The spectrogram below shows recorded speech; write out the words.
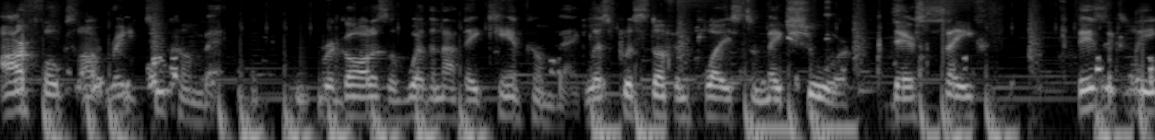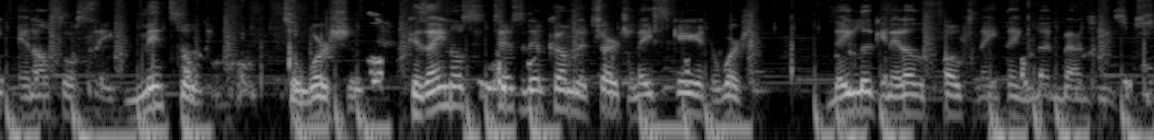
our folks aren't ready to come back, regardless of whether or not they can come back. Let's put stuff in place to make sure they're safe physically and also safe mentally to worship. Because ain't no sense of them coming to church and they scared to worship. They looking at other folks and they think nothing about Jesus.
